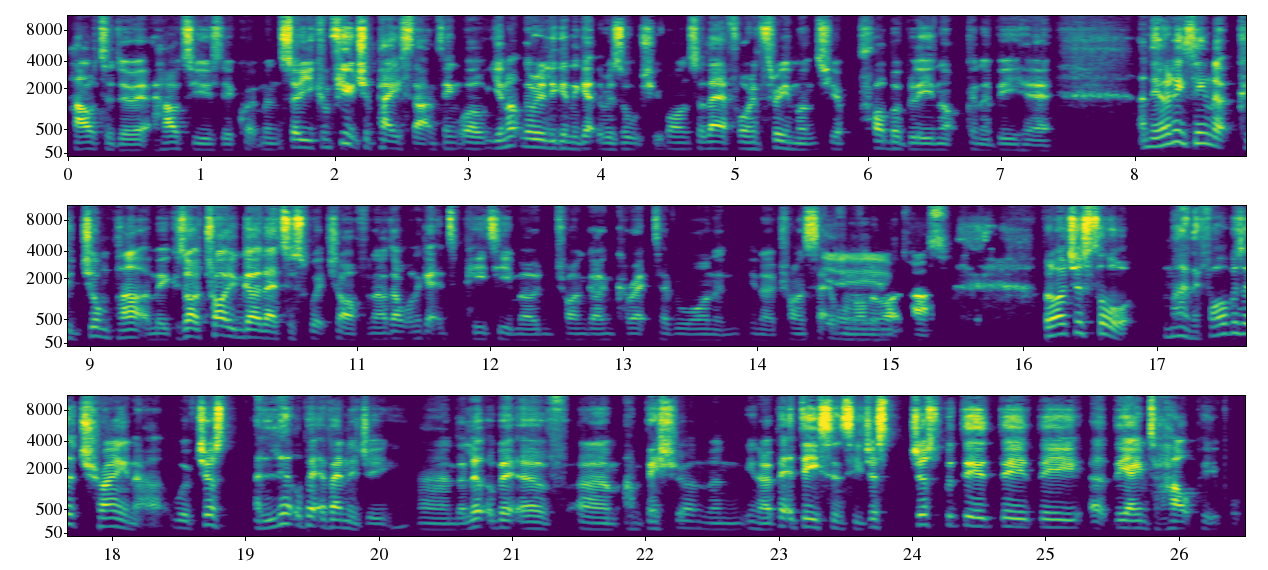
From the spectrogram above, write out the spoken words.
how to do it, how to use the equipment. So you can future pace that and think, well, you're not really going to get the results you want. So therefore, in three months, you're probably not going to be here. And the only thing that could jump out at me, because I try and go there to switch off, and I don't want to get into PT mode and try and go and correct everyone and you know try and set yeah, everyone on the right path. But I just thought man, if I was a trainer with just a little bit of energy and a little bit of um, ambition and you know a bit of decency, just just with the the the uh, the aim to help people,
